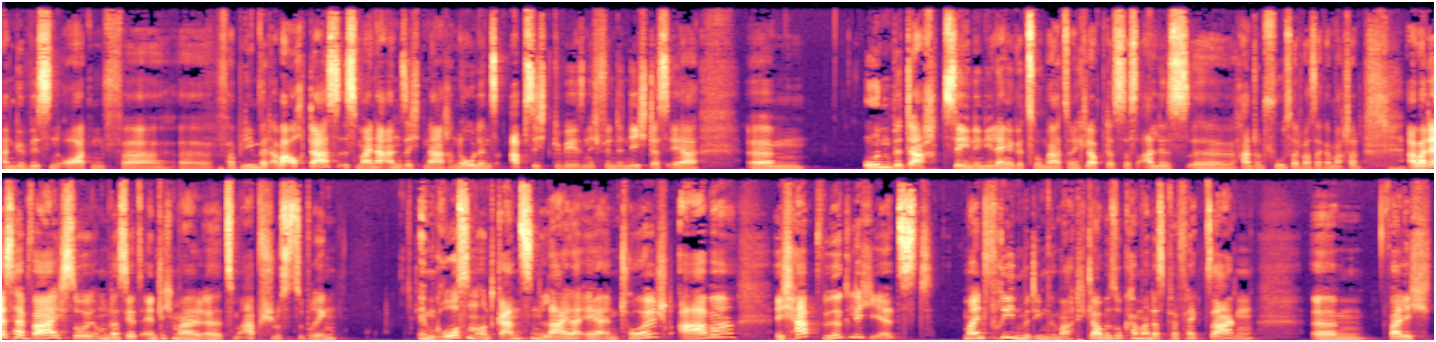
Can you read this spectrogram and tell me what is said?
an gewissen Orten ver, äh, verblieben wird. Aber auch das ist meiner Ansicht nach Nolans Absicht gewesen. Ich finde nicht, dass er ähm, unbedacht Szenen in die Länge gezogen hat, sondern ich glaube, dass das alles äh, Hand und Fuß hat, was er gemacht hat. Mhm. Aber deshalb war ich so, um das jetzt endlich mal äh, zum Abschluss zu bringen, im Großen und Ganzen leider eher enttäuscht. Aber ich habe wirklich jetzt meinen Frieden mit ihm gemacht. Ich glaube, so kann man das perfekt sagen, ähm, weil ich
